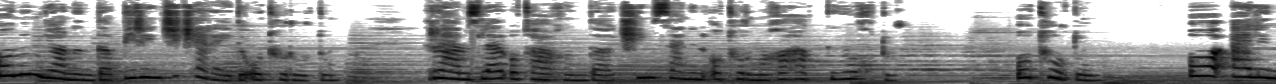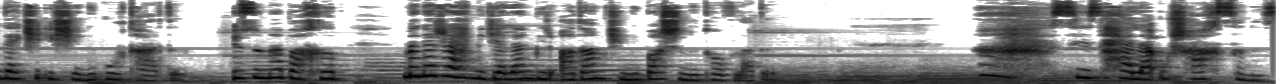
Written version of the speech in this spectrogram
Onun yanında birinci kərə idi otururdum. Rəmzlər otağında kimsənin oturmağa haqqı yoxdur. Oturdum. O əlindəki işini qurtardı. Üzümə baxıb Mənə rəhmi gələn bir adam kimi başını tovladı. Ah, siz hələ uşaqsınız.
